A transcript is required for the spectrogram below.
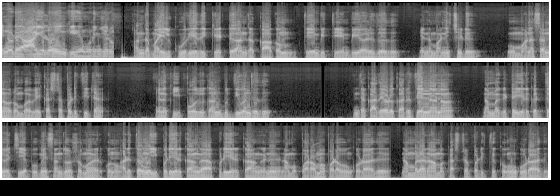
என்னுடைய ஆயுளும் இங்கேயே முடிஞ்சிடும் அந்த மயில் கூறியதை கேட்டு அந்த காகம் தேம்பி தேம்பி அழுதது. என்னை மன்னிச்சிடு. உன் மனசை நான் ரொம்பவே கஷ்டப்படுத்திட்டேன். எனக்கு இப்போது தான் புத்தி வந்தது. இந்த கதையோட கருத்து என்னன்னா நம்ம கிட்ட இருக்கிறத வச்சு எப்பவுமே சந்தோஷமா இருக்கணும். அடுத்தவங்க இப்படி இருக்காங்க அப்படி இருக்காங்கன்னு நம்ம பொறாமப்படவும் கூடாது. நம்மளை நாம கஷ்டப்படுத்திக்கவும் கூடாது.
